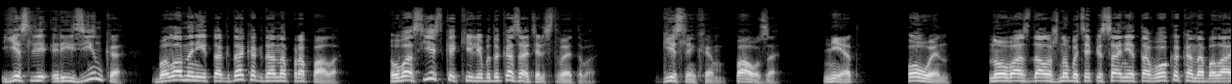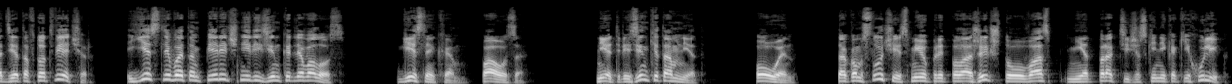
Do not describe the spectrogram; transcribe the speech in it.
если резинка была на ней тогда, когда она пропала. У вас есть какие-либо доказательства этого? Гислингхэм, пауза. Нет. Оуэн, но у вас должно быть описание того, как она была одета в тот вечер. Есть ли в этом перечне резинка для волос? Гислингхэм, пауза. Нет, резинки там нет. Оуэн, в таком случае смею предположить, что у вас нет практически никаких улик.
